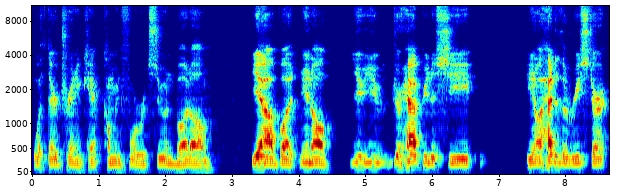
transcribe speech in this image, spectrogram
with their training camp coming forward soon. But um, yeah, but you know, you you you're happy to see you know, ahead of the restart,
